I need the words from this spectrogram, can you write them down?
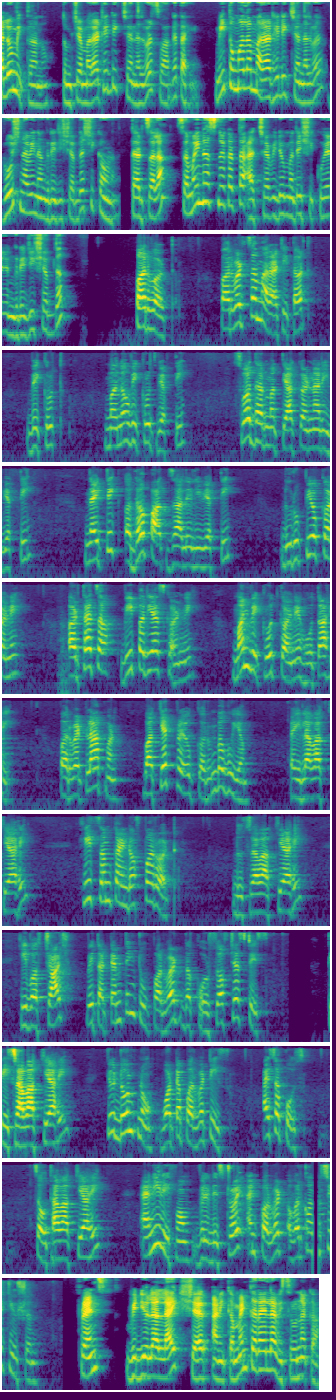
Hello मित्रांनो तुमच्या Marathi Dick चॅनलवर स्वागत आहे. मी तुम्हाला मराठी डिक चॅनलवर रोज नवीन अंग्रेजी शब्द शिकवणार. तर चला समय नसणं करता आजच्या व्हिडिओमध्ये शिकूया इंग्रजी शब्द. परवट परवटचा मराठीत अर्थ विकृत मनोविकृत व्यक्ती स्वधर्म त्याग करणारी व्यक्ती नैतिक अधपात झालेली व्यक्ती दुरुपयोग करणे अर्थाचा विपर्यास करणे मन विकृत करणे होत आहे. परवटला आपण. वाक्यात प्रयोग करून बघूया. पहिला वाक्य आहे ही सम काइंड ऑफ परवट दुसरा वाक्य आहे he was charge with attempting to pervert the course of justice तिसरा वाक्य आहे you don't know what a pervert is I suppose चौथा वाक्य आहे any reform will destroy and pervert our constitution friends व्हिडिओला लाईक शेअर आणि comment करायला विसरू नका.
